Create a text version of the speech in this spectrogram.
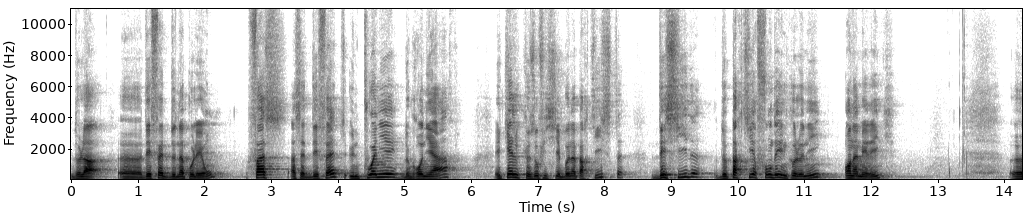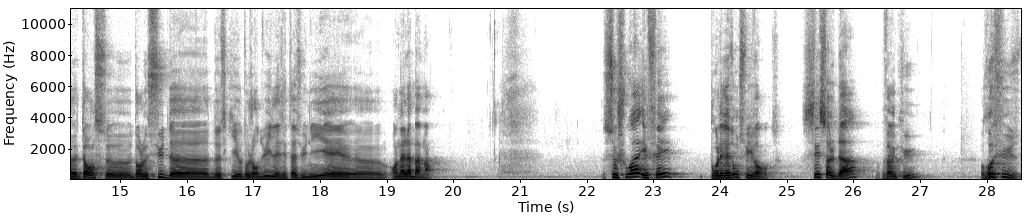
de la euh, défaite de Napoléon, face à cette défaite, une poignée de grognards et quelques officiers bonapartistes décident de partir fonder une colonie en Amérique, euh, dans, le sud euh, de ce qui est aujourd'hui les États-Unis et en Alabama. Ce choix est fait pour les raisons suivantes. Ces soldats vaincus refusent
